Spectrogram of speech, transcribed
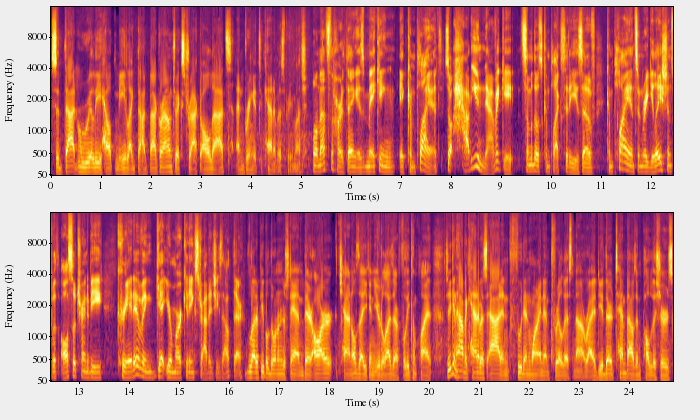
So that really helped me, like that background, to extract all that and bring it to cannabis pretty much. Well, that's the hard thing is making it compliant. So how do you navigate some of those complexities of compliance and regulations with also trying to be creative and get your marketing strategies out there. A lot of people don't understand there are channels that you can utilize that are fully compliant. So you can have a cannabis ad in Food and Wine and Thrillist now, right? There are 10,000 publishers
